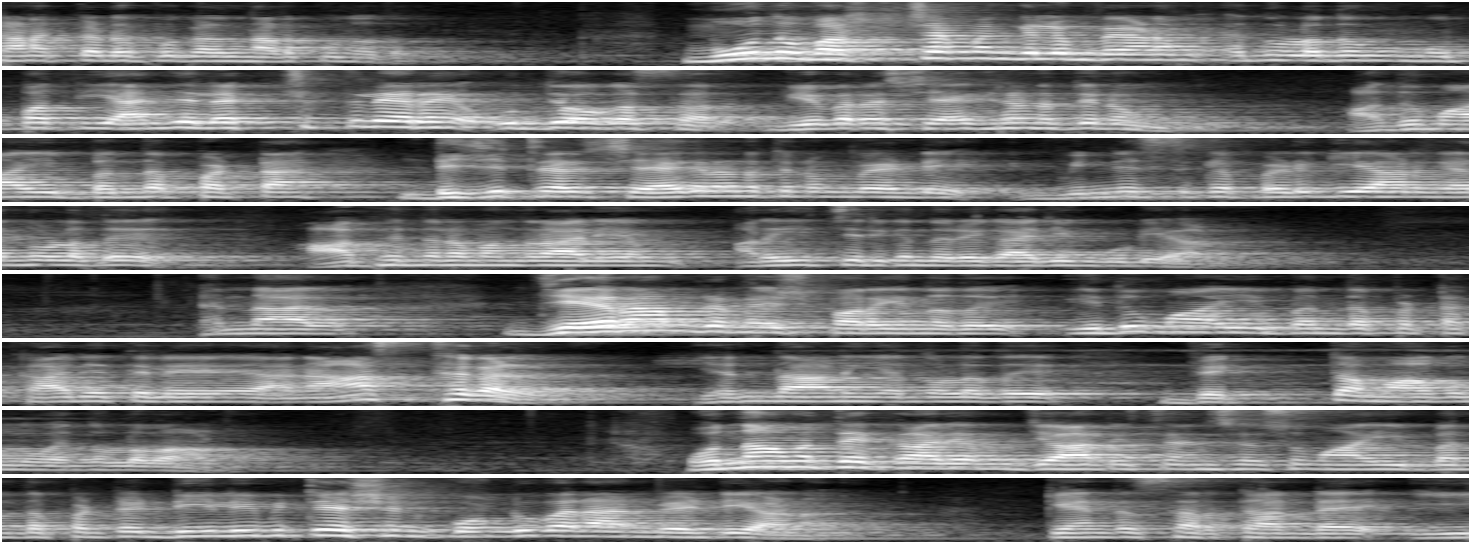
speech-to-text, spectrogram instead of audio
കണക്കെടുപ്പുകൾ നടക്കുന്നത്. മൂന്ന് വർഷമെങ്കിലും വേണം എന്നുള്ളതും മുപ്പത്തി അഞ്ച് ലക്ഷത്തിലേറെ ഉദ്യോഗസ്ഥർ വിവരശേഖരണത്തിനും അതുമായി ബന്ധപ്പെട്ട ഡിജിറ്റൽ ശേഖരണത്തിനും വേണ്ടി വിന്യസിക്കപ്പെടുകയാണ് എന്നുള്ളത് ആഭ്യന്തര മന്ത്രാലയം അറിയിച്ചിരിക്കുന്ന ഒരു കാര്യം കൂടിയാണ്. എന്നാൽ ജയറാം രമേശ് പറയുന്നത് ഇതുമായി ബന്ധപ്പെട്ട കാര്യത്തിലെ അനാസ്ഥകൾ എന്താണ് എന്നുള്ളത് വ്യക്തമാകുന്നു എന്നുള്ളതാണ്. ഒന്നാമത്തെ കാര്യം ജാതി സെൻസസുമായി ബന്ധപ്പെട്ട് ഡിലിമിറ്റേഷൻ കൊണ്ടുവരാൻ വേണ്ടിയാണ് കേന്ദ്ര സർക്കാരിന്റെ ഈ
